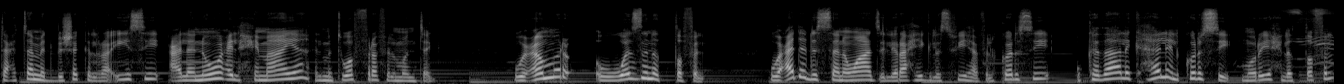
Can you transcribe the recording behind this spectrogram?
تعتمد بشكل رئيسي على نوع الحماية المتوفرة في المنتج وعمر ووزن الطفل وعدد السنوات اللي راح يجلس فيها في الكرسي وكذلك هل الكرسي مريح للطفل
